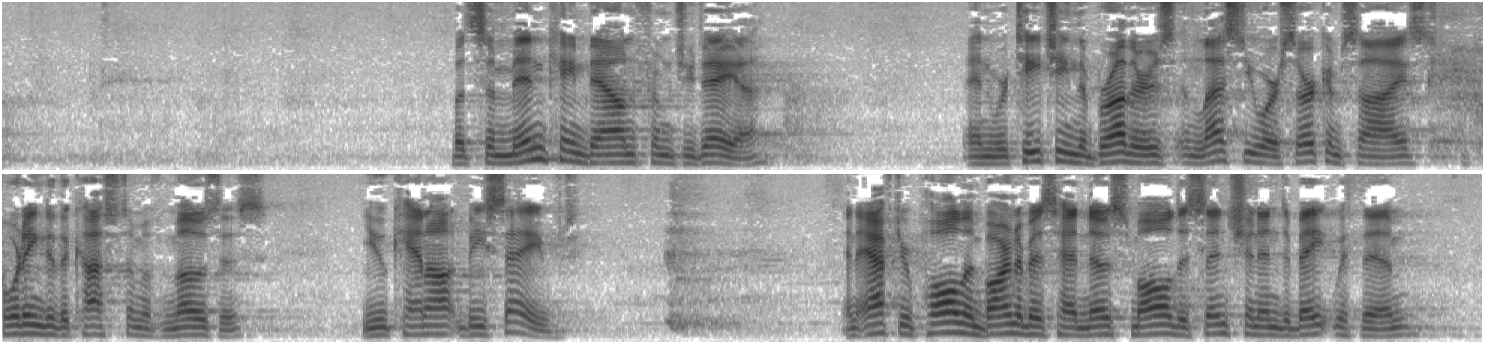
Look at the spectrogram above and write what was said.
But some men came down from Judea and were teaching the brothers, unless you are circumcised according to the custom of Moses, you cannot be saved. And after Paul and Barnabas had no small dissension and debate with them,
